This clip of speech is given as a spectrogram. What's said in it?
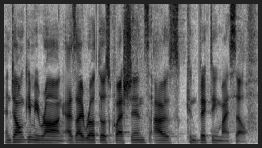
And don't get me wrong, as I wrote those questions, I was convicting myself.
